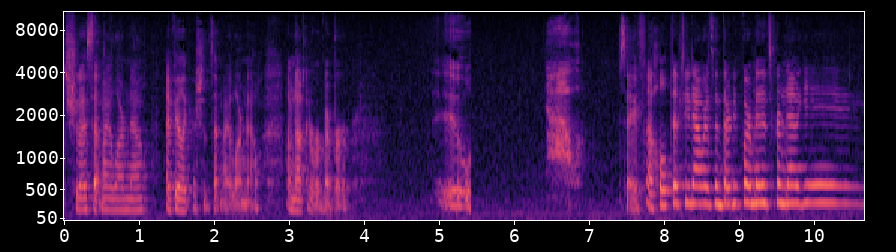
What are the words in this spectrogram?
should I set my alarm now? I feel like I should set my alarm now. I'm not gonna remember. Ew. Now. Safe. A whole 15 hours and 34 minutes from now, yay!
